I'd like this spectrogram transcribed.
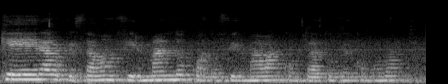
qué era lo que estaban firmando cuando firmaban contratos de comodato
